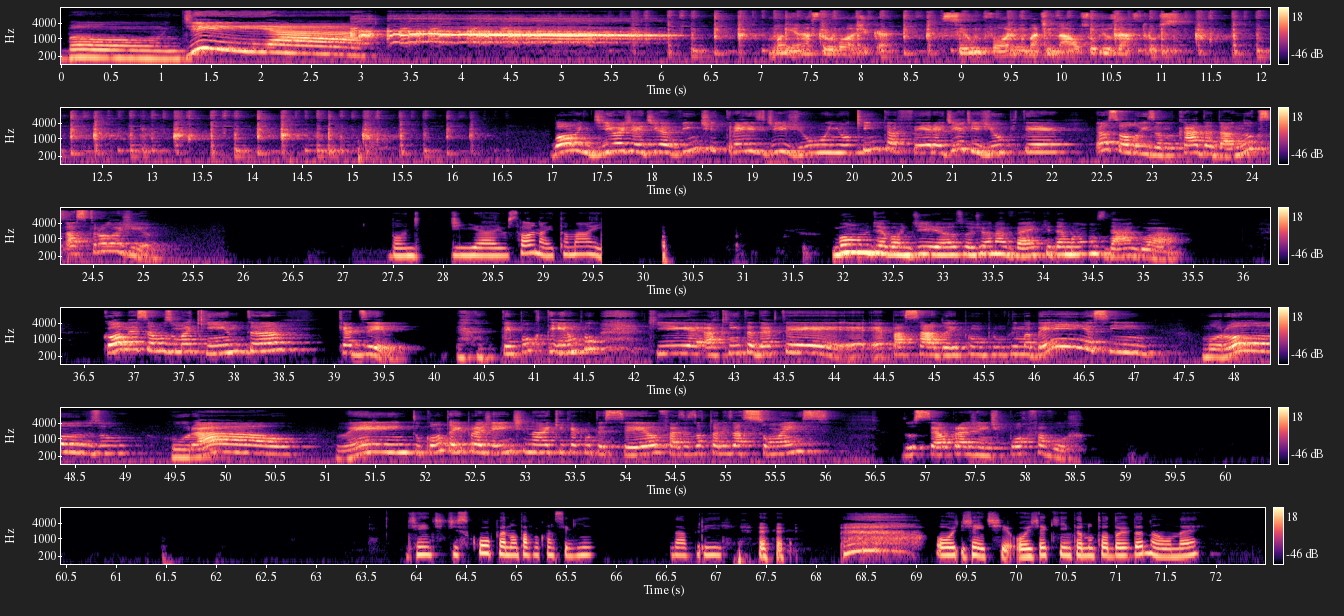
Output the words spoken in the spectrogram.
Bom dia! Manhã Astrológica. Seu informe matinal sobre os astros. Bom dia, hoje é dia 23 de junho, quinta-feira, dia de Júpiter. Eu sou Luísa Nucada da Nux Astrologia. Bom dia, eu sou a Nay Tomai. Bom dia, bom dia. Eu sou Joana Vec da Mãos d'Água. Começamos uma quinta, quer dizer, tem pouco tempo que a quinta deve ter é, é passado aí para um, um clima bem assim moroso, rural, lento. Conta aí pra gente né, o que, que aconteceu, faz as atualizações do céu pra gente, por favor. Gente, desculpa, não tava conseguindo abrir. Hoje, gente, hoje é quinta, eu não tô doida não, né?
